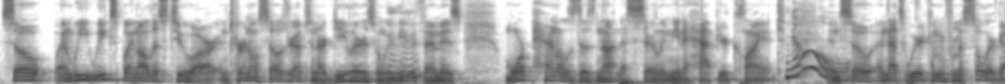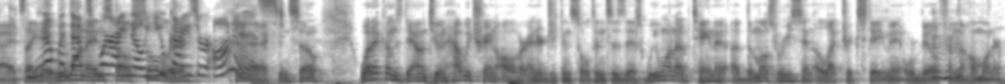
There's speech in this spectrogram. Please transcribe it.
So, and we, we explain all this to our internal sales reps and our dealers when we Mm-hmm. meet with them is more panels does not necessarily mean a happier client. No. And so, and that's weird coming from a solar guy. It's like, No, hey, but that's where I know you guys are honest. Correct. And so, what it comes down to and how we train all of our energy consultants is this: we want to obtain a, a, the most recent electric statement or bill from the homeowner.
